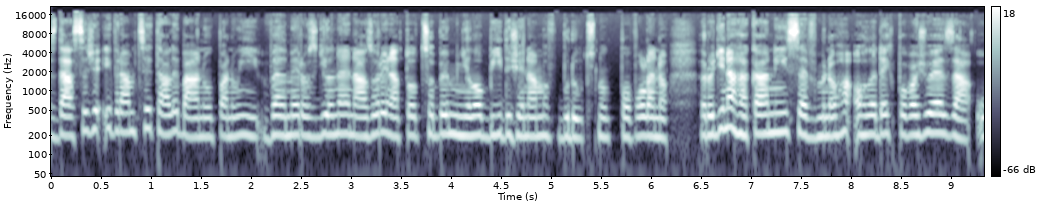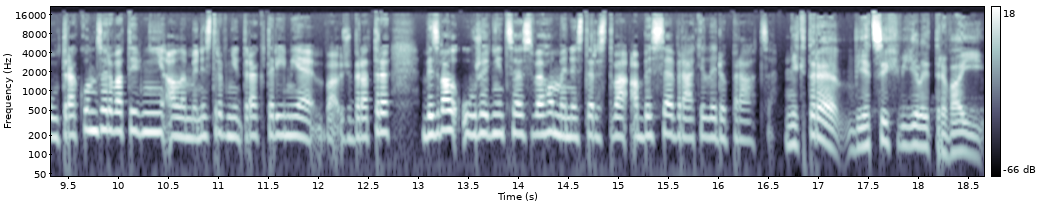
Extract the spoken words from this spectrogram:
Zdá se, že i v rámci Talibánu panují velmi rozdílné názory na to, co by mělo být ženám v budoucnu povoleno. Rodina Hakány se v mnoha ohledech považuje za ultrakonzervativní, ale ministr vnitra, kterým je váš bratr, vyzval úřednice svého ministerstva, aby se vrátili do práce. Některé věci chvíli trvají.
